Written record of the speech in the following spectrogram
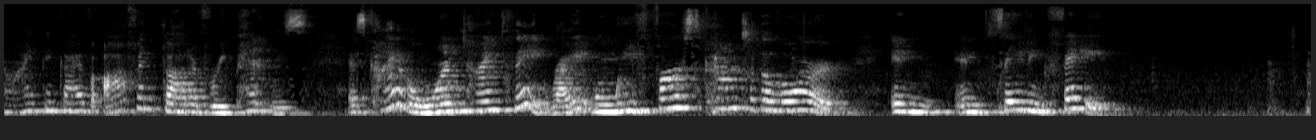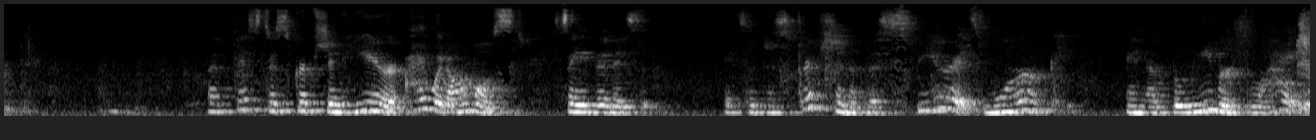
Now, I think I've often thought of repentance as kind of a one time thing, right? When we first come to the Lord in, in saving faith. But this description here, I would almost say that it's, it's a description of the Spirit's work in a believer's life.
